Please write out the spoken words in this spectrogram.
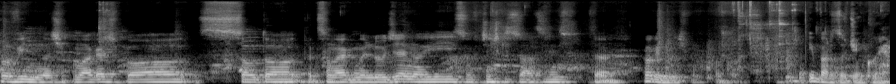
Powinno się pomagać, bo są to tak samo jak my ludzie, no i są w ciężkiej sytuacji, więc tak, powinniśmy. po prostu. I bardzo dziękuję.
